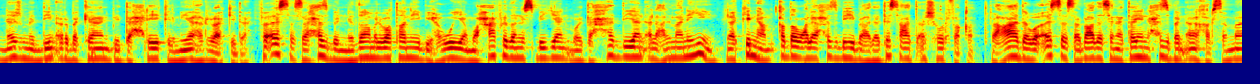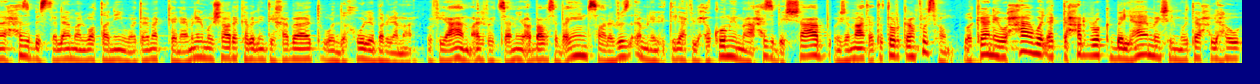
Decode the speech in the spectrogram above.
نجم الدين أربكان بتحريك المياه الراكدة. فأسس حزب النظام الوطني بهوية محافظة نسبيا وتحديا العلمانيين لكنهم قضوا على حزبه بعد تسعة أشهر فقط. فعاد وأسس بعد سنتين حزبا آخر سماه حزب السلام الوطني وتمكن من المشاركة بالانتخابات ودخول البرلمان. وفي عام 1974 صار جزءا من الائتلاف الحكومي مع حزب الشعب وجماعة أتاتورك أنفسهم وكان يحاول التحرك بالهامش المتاح له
